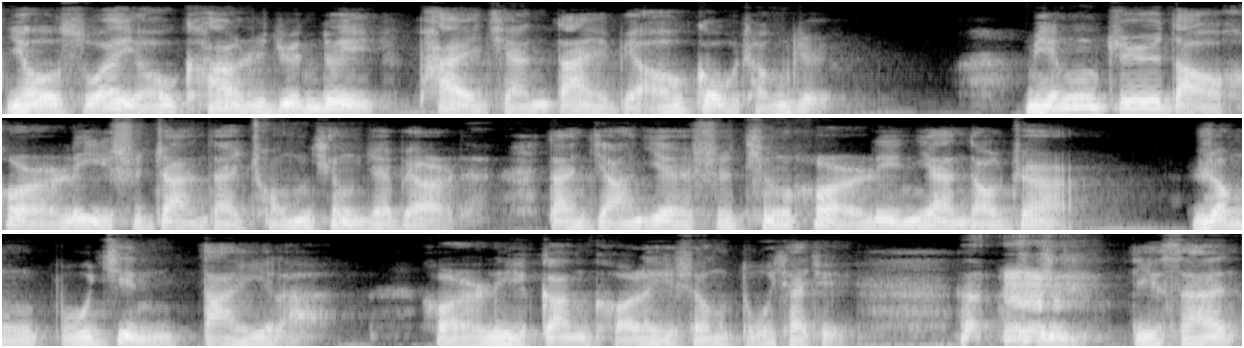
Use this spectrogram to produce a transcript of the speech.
由所有抗日军队派遣代表构成之。明知道赫尔利是站在重庆这边的，但蒋介石听赫尔利念到这儿，仍不禁呆了。赫尔利干咳了一声，读下去。第三，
